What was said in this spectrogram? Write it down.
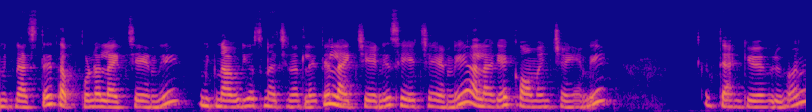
మీకు నచ్చితే తప్పకుండా లైక్ చేయండి. మీకు నా వీడియోస్ నచ్చినట్లయితే లైక్ చేయండి షేర్ చేయండి అలాగే కామెంట్ చేయండి. Thank you everyone.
